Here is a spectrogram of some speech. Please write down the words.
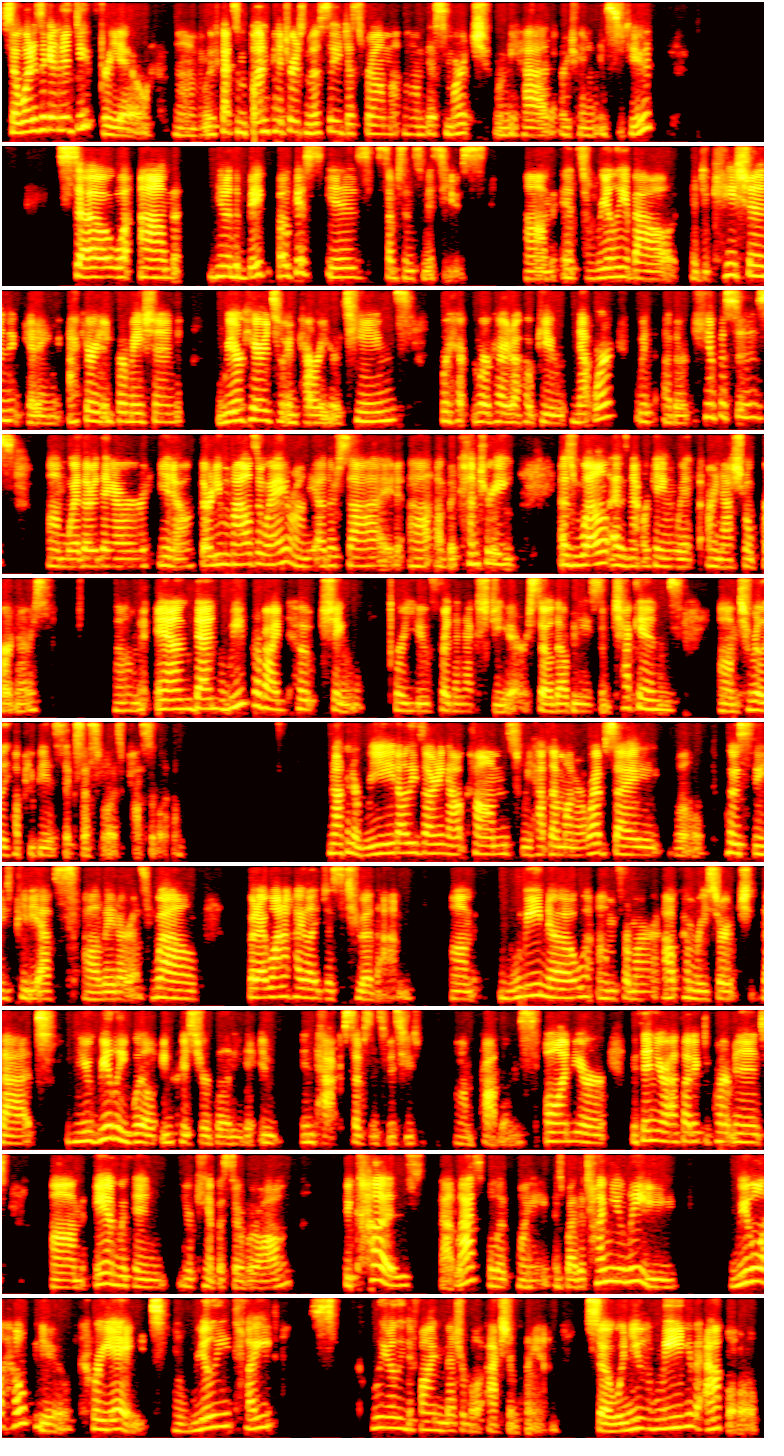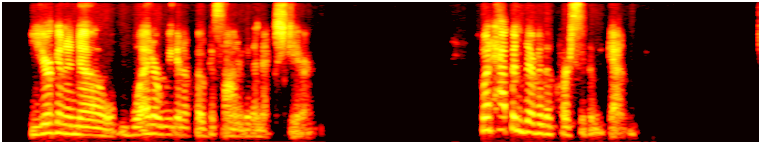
So what is it going to do for you? Um, we've got some fun pictures, mostly just from um, this March when we had our training institute. So, um, you know, the big focus is substance misuse. Um, it's really about education, getting accurate information. We're here to empower your teams. We're here, we're here to help you network with other campuses, um, whether they're, you know, 30 miles away or on the other side uh, of the country, as well as networking with our national partners. Um, and then we provide coaching for you for the next year. So there'll be some check-ins um, to really help you be as successful as possible. I'm not going to read all these learning outcomes. We have them on our website. We'll post these PDFs uh, later as well but I want to highlight just two of them. Um, we know um, from our outcome research that you really will increase your ability to impact substance misuse um, problems on your within your athletic department um, and within your campus overall, because that last bullet point is by the time you leave, we will help you create a really tight, clearly defined, measurable action plan. So when you leave Apple, you're going to know what are we going to focus on over the next year. What happens over the course of the weekend?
